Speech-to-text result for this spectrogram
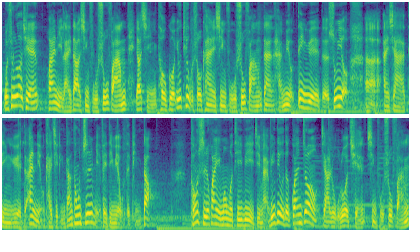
我是吴若权，欢迎你来到幸福书房。邀请透过 YouTube 收看幸福书房，但还没有订阅的书友，呃，按下订阅的按钮，开启铃铛通知，免费订阅我的频道。同时，欢迎默默 TV 以及 MyVideo 的观众加入吴若权幸福书房。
